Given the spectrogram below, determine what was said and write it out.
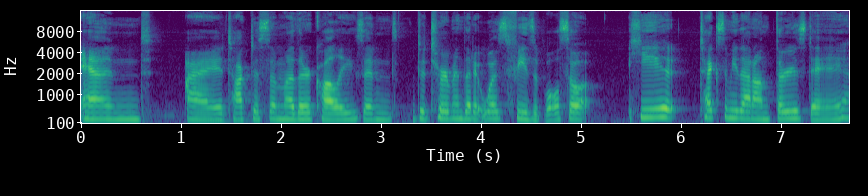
and I talked to some other colleagues and determined that it was feasible. So he texted me that on Thursday,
